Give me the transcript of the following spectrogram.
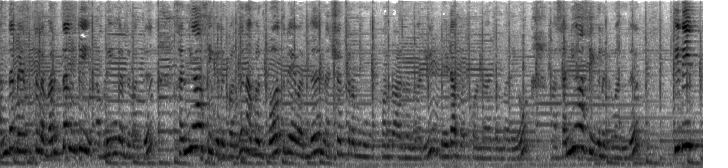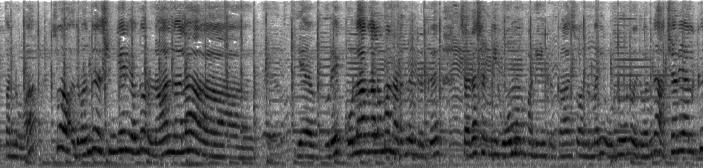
அந்த பேசத்துல வர்தந்தி அப்படிங்கிறது வந்து சன்னியாசிகளுக்கு வந்து நம்மளுக்கு பர்த்டே வந்து நட்சத்திரம் கொண்டாடுற மாதிரியும் டேட் ஆஃப் பர்த் கொண்டாடுற மாதிரியும் சன்னியாசிகளுக்கு வந்து திதி பண்ணுவா. ஸோ அது வந்து சுங்கேரி வந்து ஒரு நாலு நாளாக ஒரே கோலாகலமாக நடந்துட்டு இருக்கு. சடசண்டி ஹோமம் பண்ணிட்டு இருக்கா. ஸோ அந்த மாதிரி ஒன்று ஒன்று இது வந்து அச்சரியாளுக்கு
